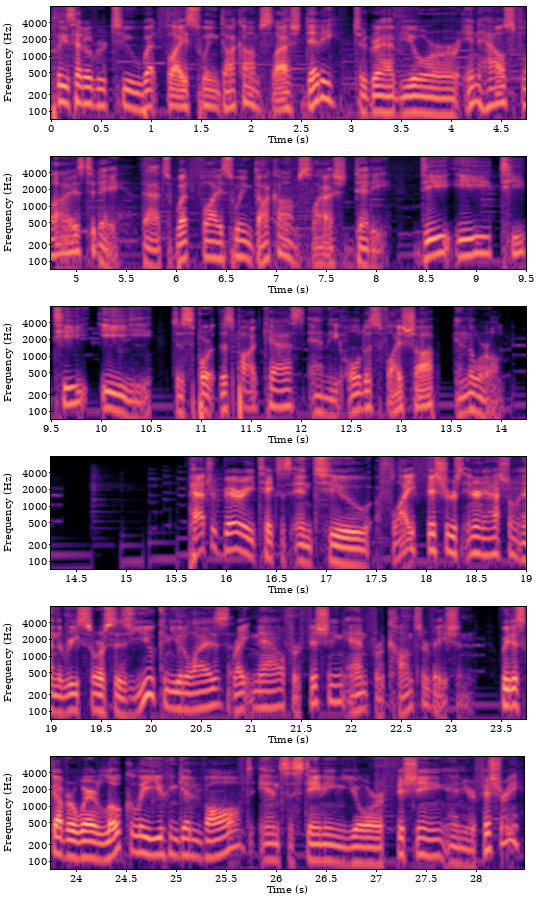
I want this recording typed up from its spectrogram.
Please head over to wetflyswing.com slash Dette to grab your in house flies today. That's wetflyswing.com slash Dette, D E T T E, to support this podcast and the oldest fly shop in the world. Patrick Berry takes us into Fly Fishers International and the resources you can utilize right now for fishing and for conservation. We discover where locally you can get involved in sustaining your fishing and your fishery.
